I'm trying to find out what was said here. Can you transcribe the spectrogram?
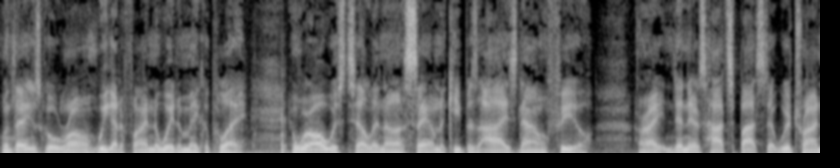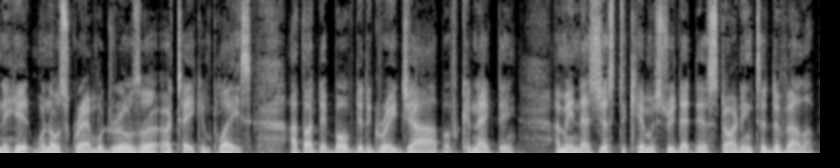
when things go wrong, we got to find a way to make a play. And we're always telling uh, Sam to keep his eyes downfield. All right. And then there's hot spots that we're trying to hit when those scramble drills are, are, taking place. I thought they both did a great job of connecting. I mean, that's just the chemistry that they're starting to develop.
